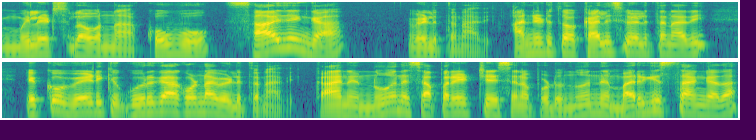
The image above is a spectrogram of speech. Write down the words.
మిలెట్స్లో ఉన్న కొవ్వు సహజంగా వెళుతున్నది. అన్నిటితో కలిసి వెళుతున్నది ఎక్కువ వేడికి గురి కాకుండా వెళుతున్నది. కానీ నూనె సపరేట్ చేసినప్పుడు నూనె మరిగిస్తాం కదా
